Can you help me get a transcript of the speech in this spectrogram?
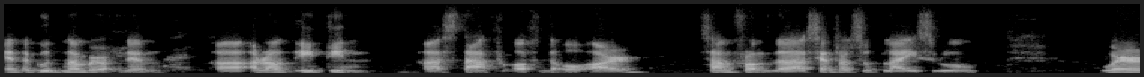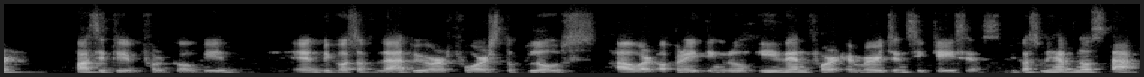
and a good number of them, uh, around 18 uh, staff of the OR, some from the central supplies room, were positive for COVID. And because of that, we were forced to close our operating room, even for emergency cases, because we have no staff.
